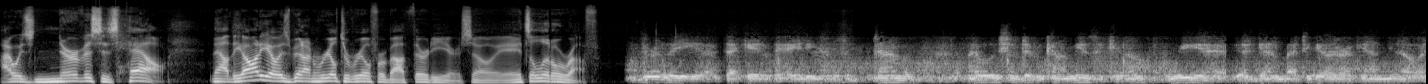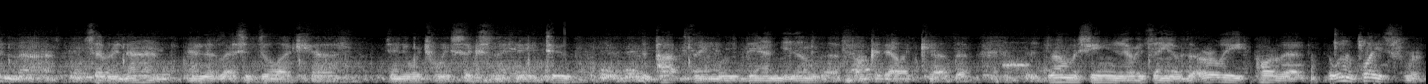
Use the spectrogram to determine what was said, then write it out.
I was nervous as hell. Now, the audio has been on reel to reel for about 30 years, so it's a little rough. During the uh, decade of the 80s was a time of evolution of different kind of music, you know. We uh, had gotten back together again, you know, in uh, 79, and it lasted till like uh, January 26, 1982. The pop thing moved in, you know, the funkadelic, uh, the, the drum machine and everything. It was the early part of that. It wasn't a place for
